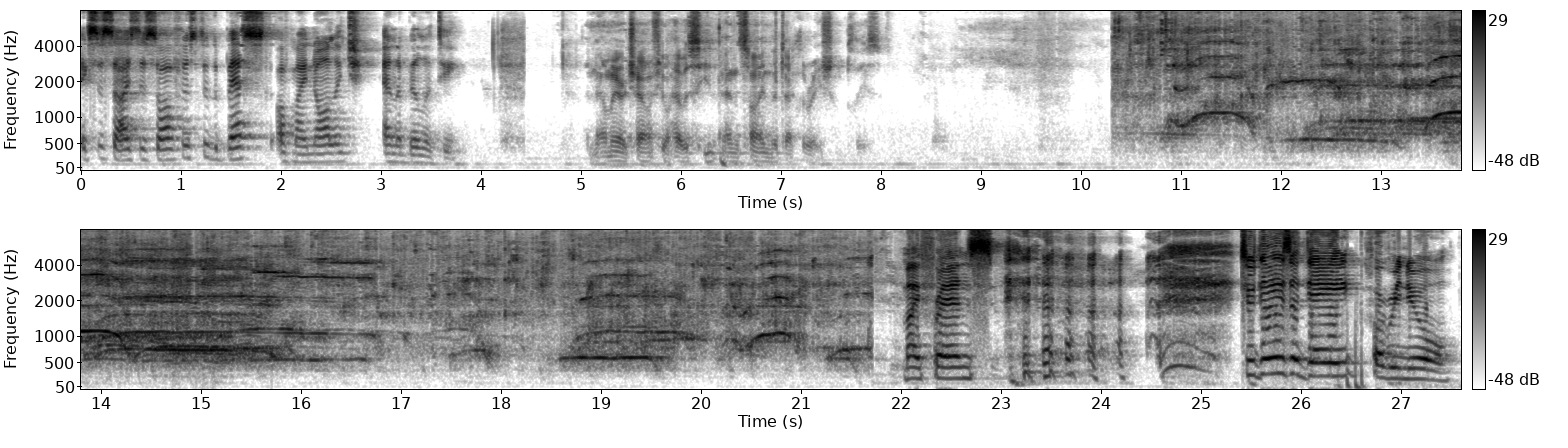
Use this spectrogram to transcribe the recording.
exercise this office to the best of my knowledge and ability. And now, Mayor Chow, if you'll have a seat and sign the declaration, please. My friends, Today is a day for renewal.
